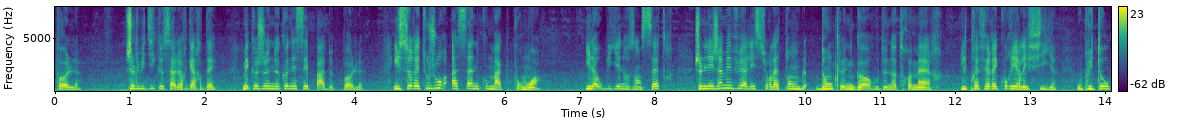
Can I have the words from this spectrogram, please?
Paul. Je lui dis que ça le regardait, mais que je ne connaissais pas de Paul. Il serait toujours Hassan Koumak pour moi. Il a oublié nos ancêtres. Je ne l'ai jamais vu aller sur la tombe d'oncle Ngor ou de notre mère. Il préférait courir les filles, ou plutôt,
